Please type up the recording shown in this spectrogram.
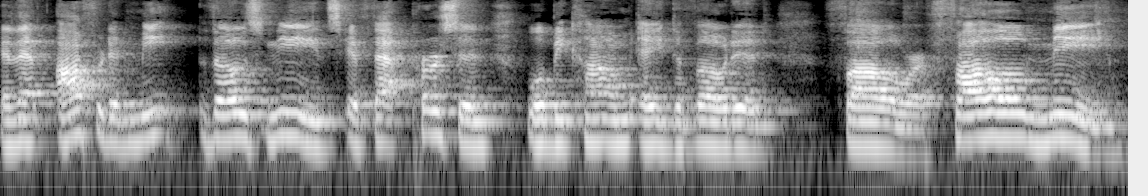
and then offer to meet those needs if that person will become a devoted follower. Follow me,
